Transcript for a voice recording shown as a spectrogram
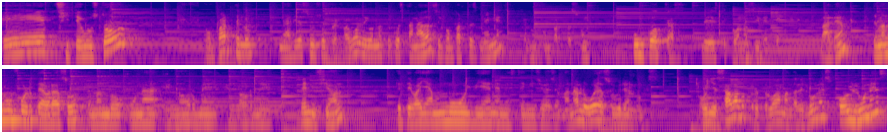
Eh, si te gustó, compártelo. Me harías un súper favor. Digo, no te cuesta nada si compartes memes, que no compartas un, un podcast de este conocido ¿Vale? Te mando un fuerte abrazo, te mando una enorme, enorme bendición. Que te vaya muy bien en este inicio de semana. Lo voy a subir el lunes. Hoy es sábado, pero te lo voy a mandar el lunes. Hoy lunes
